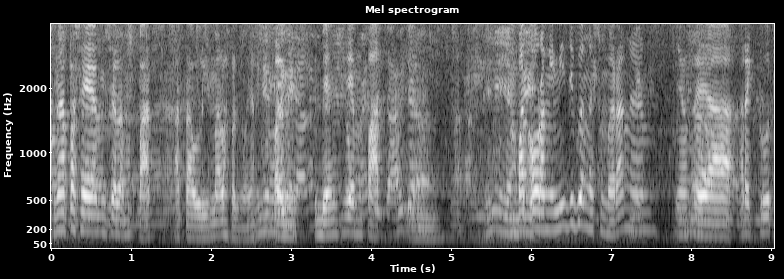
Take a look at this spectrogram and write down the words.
Kenapa saya misalnya empat atau lima lah paling banyak? Paling biasanya saya empat. Empat orang ini juga nggak sembarangan. Yang saya rekrut.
